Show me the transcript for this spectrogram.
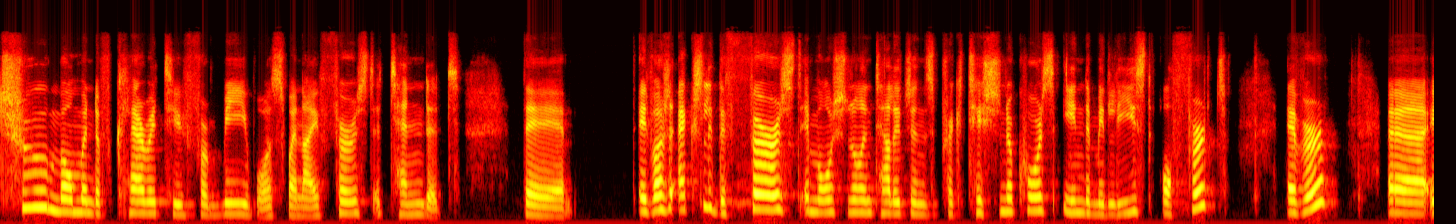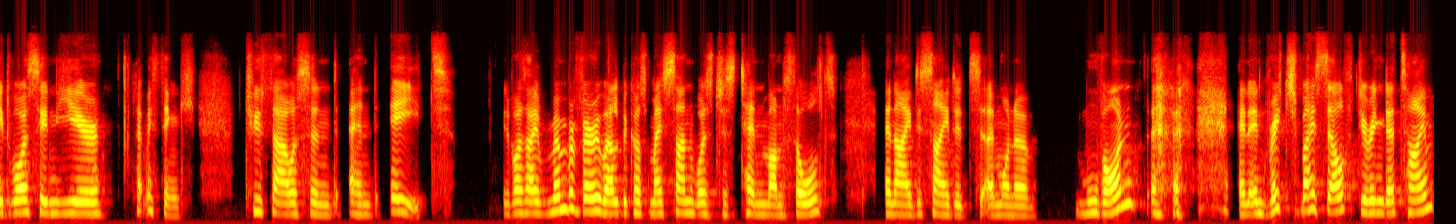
true moment of clarity for me was when I first attended the it was actually the first emotional intelligence practitioner course in the Middle East offered ever. Uh, it was in year, let me think, 2008. It was, I remember very well because my son was just 10 months old and I decided I want to move on and enrich myself during that time.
